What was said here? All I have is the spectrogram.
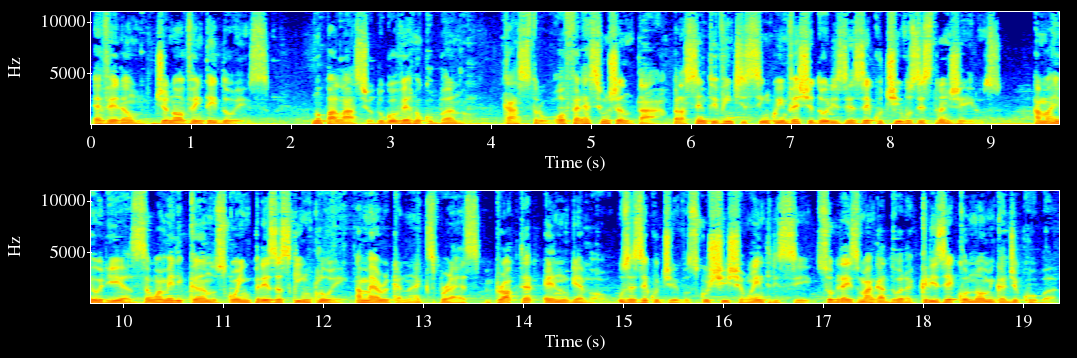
É verão de 92. No palácio do governo cubano, Castro oferece um jantar para 125 investidores executivos estrangeiros. A maioria são americanos com empresas que incluem American Express e Procter Gamble. Os executivos cochicham entre si sobre a esmagadora crise econômica de Cuba.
